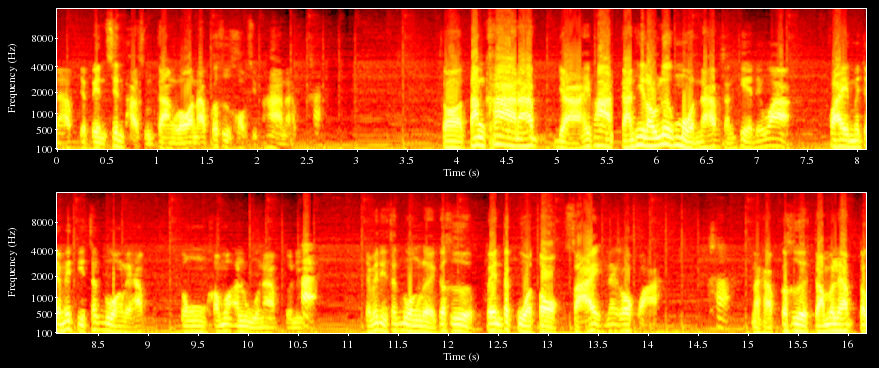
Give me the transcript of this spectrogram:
นะครับ จะเป็นเส้นผ่าศูนย์กลางล้อนะครับ ก็คือขอบ 15 นะครับค่ะก็ตั้งค่านะครับ อย่าให้พลาดการที่เราเลือกโหมดนะครับ สังเกตได้ว่าไฟมันจะไม่ติดสักดวงเลยครับ ตรงคำว่าอลูนะครับตัวนี้ค่ะจะไม่ติดสักดวงเลยก็คือ เป็นตะกั่วตอกซ้ายและก็ขวาค่ะนะครับก็คือจำไว้เลยครับตะ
